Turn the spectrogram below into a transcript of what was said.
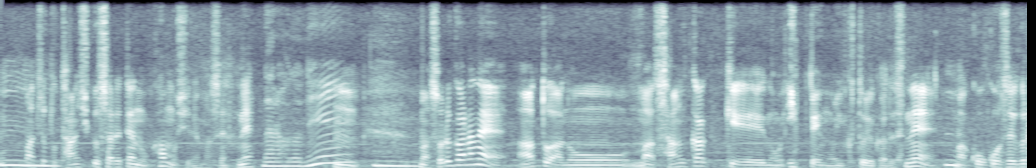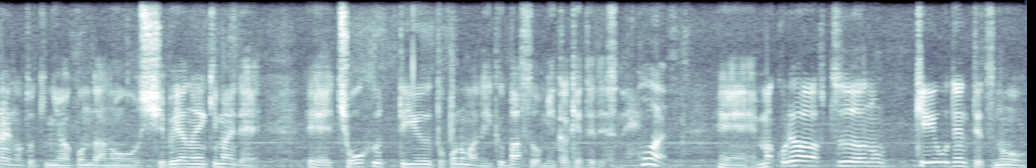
うん。まあ、ちょっと短縮されてるのかもしれませんね。なるほどね。うん。ん。まあ、それからね、あとはあのーまあ、三角形の一辺を行くというかですね、うん。まあ、高校生ぐらいの時には今度あの渋谷の駅前で、えー調布っていうところまで行くバスを見かけてですね、はい。えーまあ、これは普通あの京王電鉄の、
